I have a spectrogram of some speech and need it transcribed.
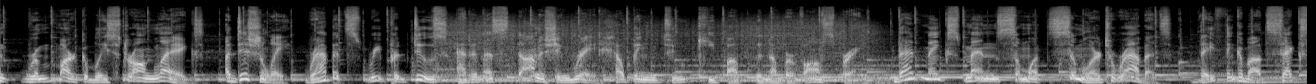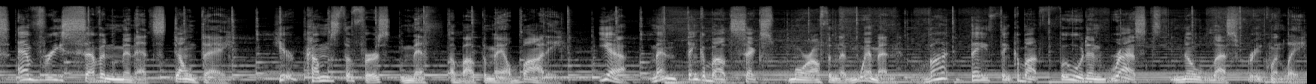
and remarkably strong legs. Additionally, rabbits reproduce at an astonishing rate, helping to keep up the number of offspring. That makes men somewhat similar to rabbits. They think about sex every seven minutes, don't they? Here comes the first myth about the male body. Yeah, men think about sex more often than women, but they think about food and rest no less frequently.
